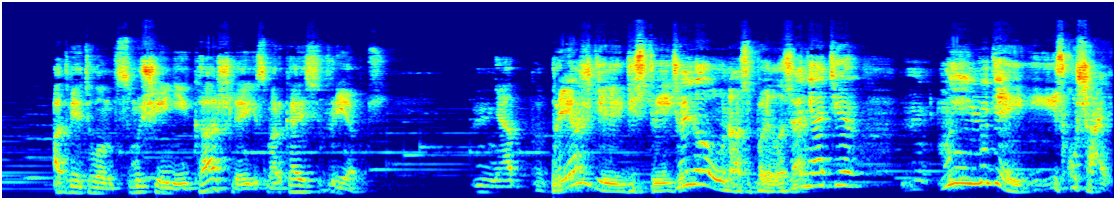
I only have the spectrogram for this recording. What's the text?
— ответил он в смущении кашляя и сморкаясь в ребус. «Прежде действительно у нас было занятие. Мы людей искушали,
